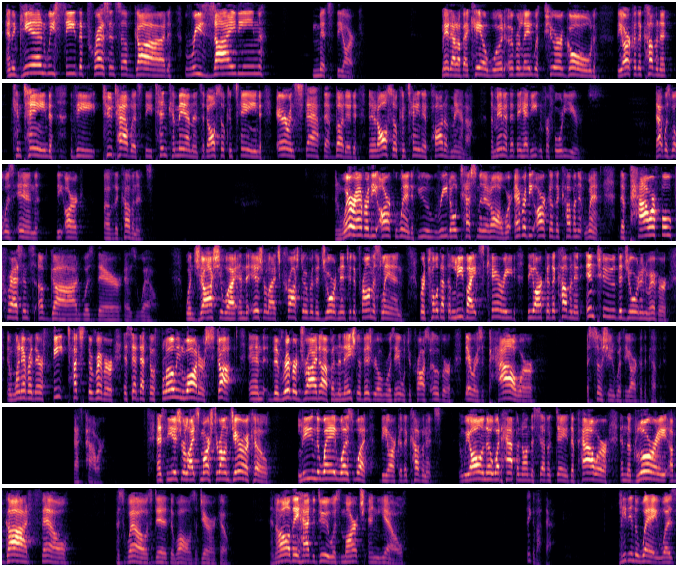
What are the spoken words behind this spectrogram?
And again, we see the presence of God residing midst the ark. Made out of acacia wood, overlaid with pure gold, the Ark of the Covenant contained the two tablets, the Ten Commandments. It also contained Aaron's staff that budded, and it also contained a pot of manna, the manna that they had eaten for 40 years. That was what was in the Ark of the Covenant. And wherever the ark went, if you read Old Testament at all, wherever the ark of the covenant went, the powerful presence of God was there as well when Joshua and the Israelites crossed over the Jordan into the promised land. We're told that the Levites carried the Ark of the Covenant into the Jordan River. And whenever their feet touched the river, it said that the flowing water stopped and the river dried up and the nation of Israel was able to cross over. There was power associated with the Ark of the Covenant. That's power. As the Israelites marched around Jericho, Leading the way was what? The Ark of the Covenant. And we all know what happened on the seventh day. The power and the glory of God fell, as well as did the walls of Jericho. And all they had to do was march and yell. Think about that. Leading the way was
